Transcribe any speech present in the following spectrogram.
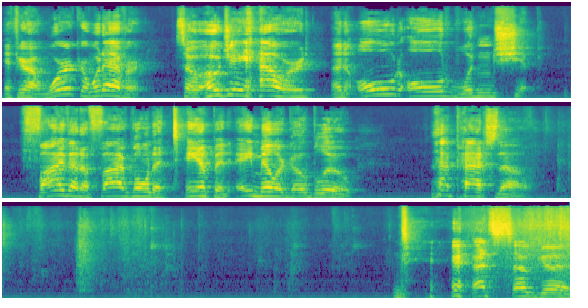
if you're at work or whatever. So OJ Howard, an old, old wooden ship. Five out of five going to Tampa. A Miller, go blue. That patch though. That's so good.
